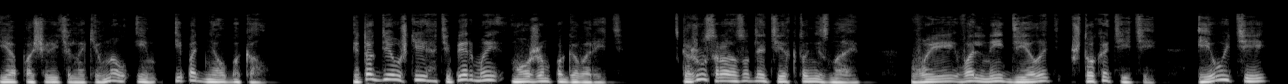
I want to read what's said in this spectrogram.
я поощрительно кивнул им и поднял бокал. «Итак, девушки, теперь мы можем поговорить. Скажу сразу для тех, кто не знает. Вы вольны делать, что хотите, и уйти,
